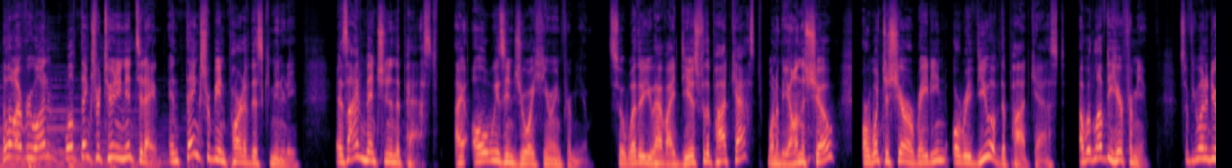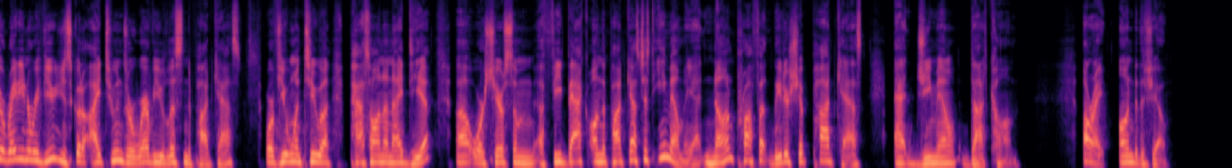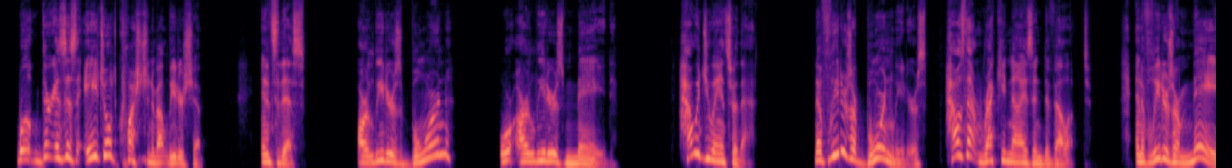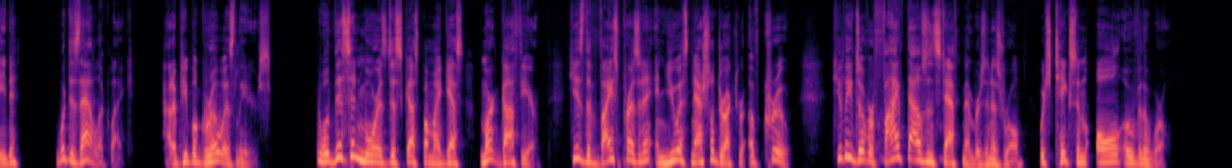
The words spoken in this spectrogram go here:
Hello, everyone. Well, thanks for tuning in today, and thanks for being part of this community. As I've mentioned in the past, I always enjoy hearing from you. So, whether you have ideas for the podcast, want to be on the show, or want to share a rating or review of the podcast, I would love to hear from you. So, if you want to do a rating or review, you just go to iTunes or wherever you listen to podcasts. Or if you want to uh, pass on an idea uh, or share some uh, feedback on the podcast, just email me at nonprofitleadershippodcast at gmail.com. All right, on to the show. Well, there is this age old question about leadership, and it's this Are leaders born or are leaders made? How would you answer that? Now, if leaders are born leaders, how's that recognized and developed? And if leaders are made, what does that look like? How do people grow as leaders? Well, this and more is discussed by my guest, Mark Gauthier. He is the Vice President and U.S. National Director of Cru. He leads over 5,000 staff members in his role, which takes him all over the world.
